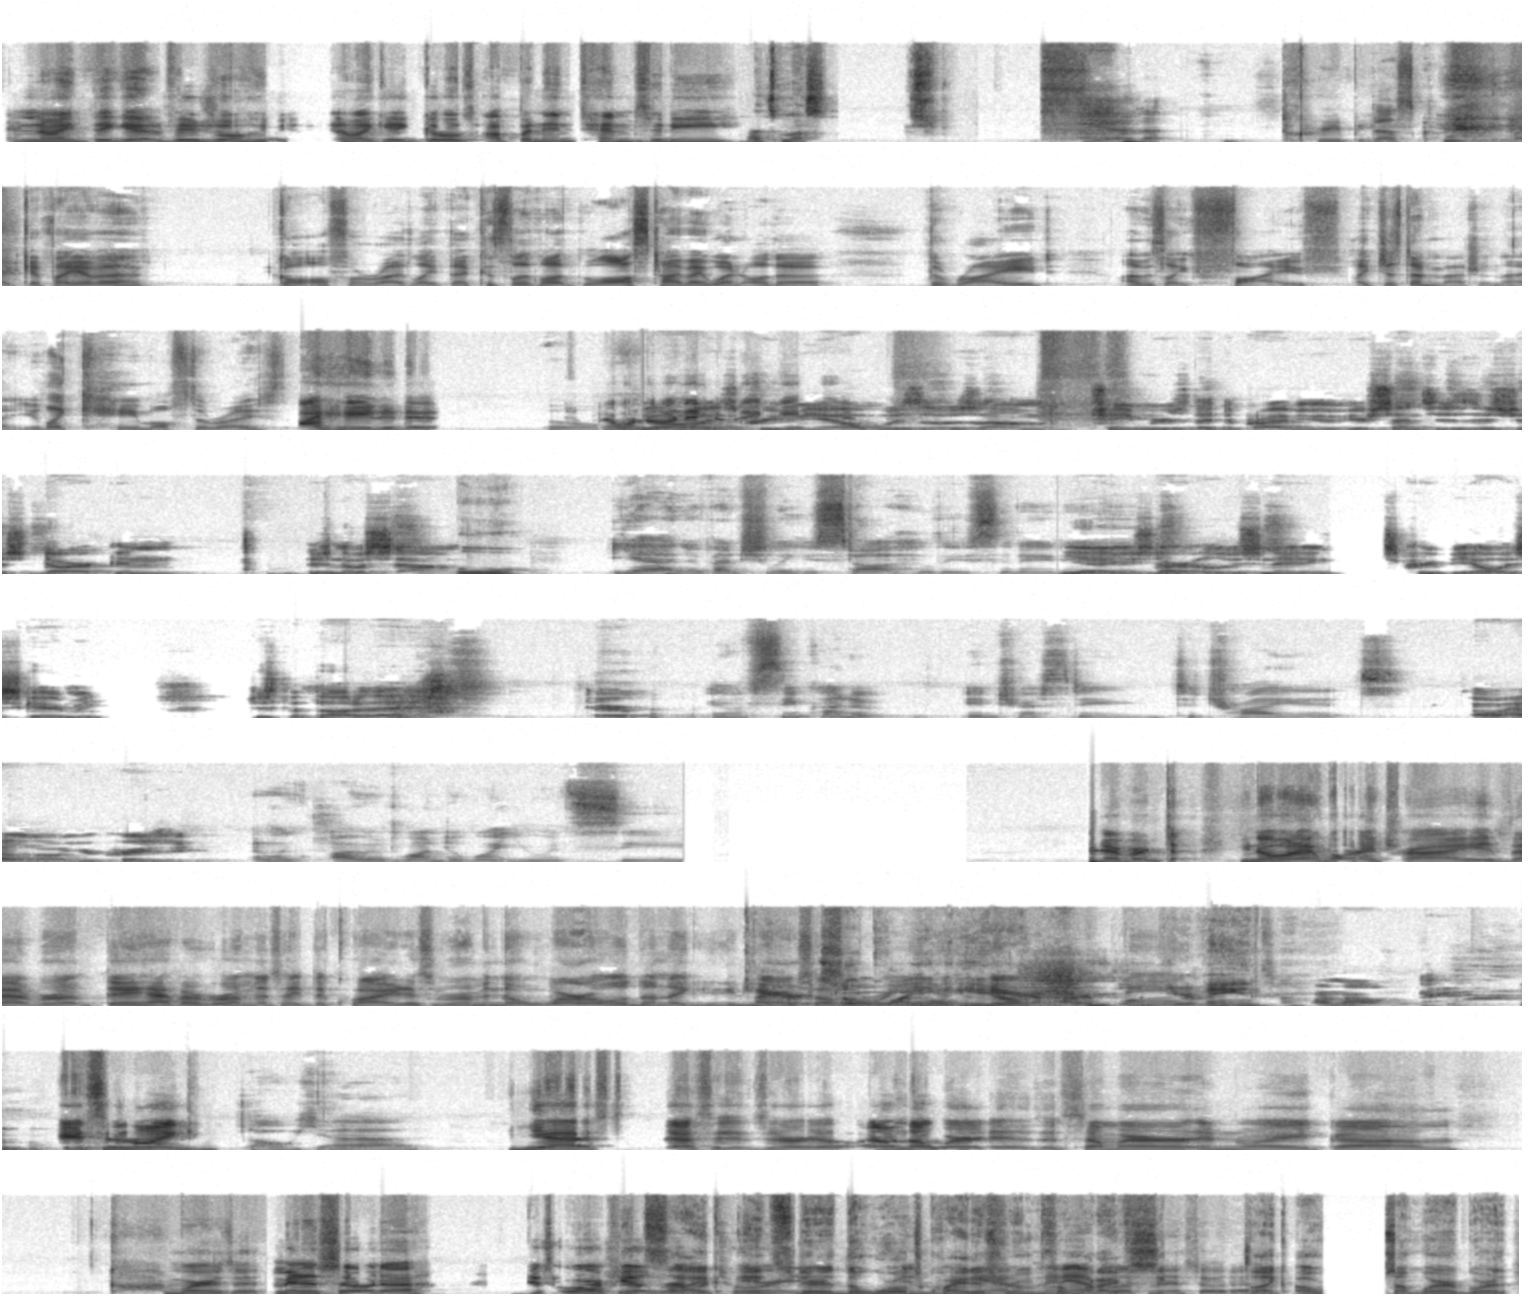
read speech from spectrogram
And like they get visual, and like it goes up in intensity. That's messed. Yeah, that creepy. that's creepy. like if I ever got off a ride like that, because like the last time I went on the the ride, I was like five. Like just imagine that you like came off the ride. I hated it. Oh. I went You know on it always creeped me out was those um chambers that deprive you of your senses. It's just dark and there's no sound. Ooh. Yeah, and eventually you start hallucinating. Yeah, you start hallucinating. It's creepy. It always scared me. Just the thought of that. Terrible. It would seem kind of interesting to try it. Oh hell no, you're crazy. Like I would wonder what you would see. Never. D- you know what I want to try is that room. They have a room that's like the quietest room in the world, and like you can hear yourself so breathe, quiet you can hear your heartbeat. your veins. I'm out. It's in like Oh yeah. yes, that's it, Zuriel. I don't know where it is. It's somewhere in like um, God, where is it? Minnesota. It's Orfield It's like Laboratory. it's they're the world's quietest Minneap- room from what I've seen. Minnesota. It's like a somewhere where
